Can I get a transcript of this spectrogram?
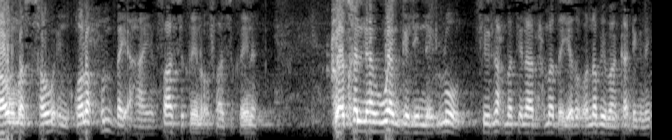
qawma saw-in qolo xun bay ahaayeen faasiqiina oo faasiqiina. Waadkhalnaahu waan gelinay luud fii raxmatinaa raxmadda iyada oo nabi baan ka dhignay.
